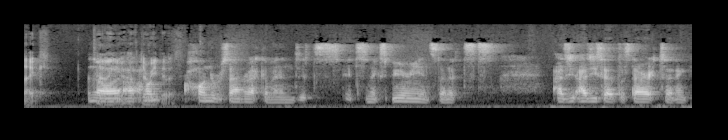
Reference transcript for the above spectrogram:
like, No, I, have to read it? I 100% recommend. It's it's an experience, and it's as you, as you said at the start. I think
